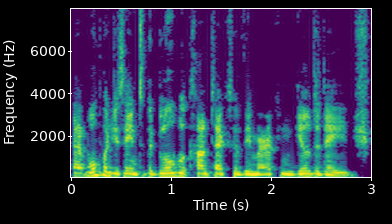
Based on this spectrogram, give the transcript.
At one point, you say into the global context of the American Gilded Age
